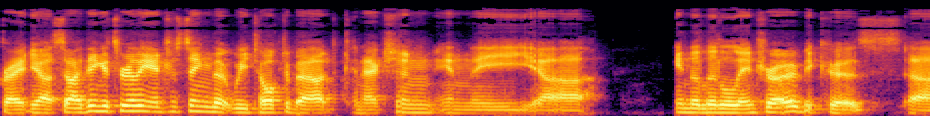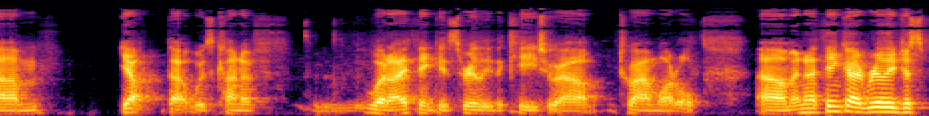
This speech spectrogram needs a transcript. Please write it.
Great. Yeah. So I think it's really interesting that we talked about connection in the uh, in the little intro because um, yeah, that was kind of what I think is really the key to our to our model. Um, and I think I really just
